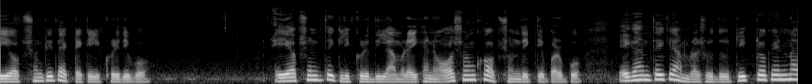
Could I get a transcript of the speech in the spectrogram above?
এই অপশনটিতে একটা ক্লিক করে দিব। এই অপশনটিতে ক্লিক করে দিলে আমরা এখানে অসংখ্য অপশন দেখতে পারব। এখান থেকে আমরা শুধু টিকটকের না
